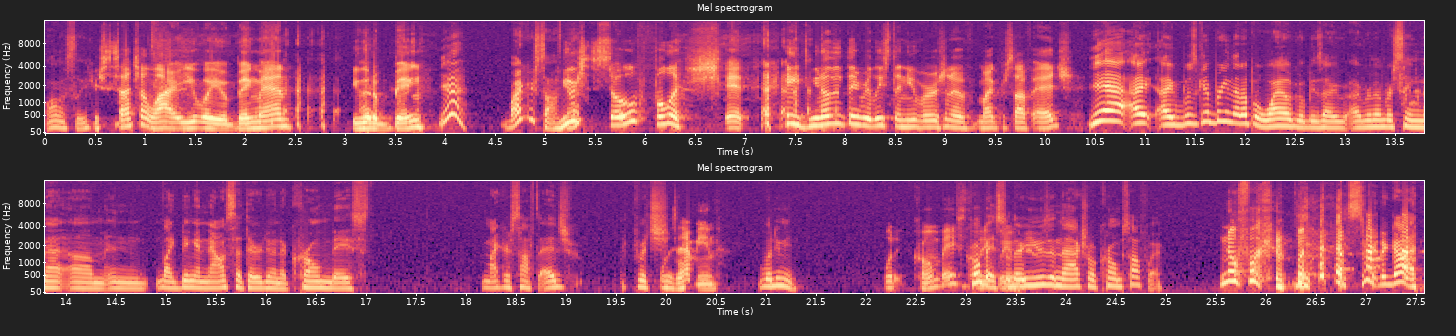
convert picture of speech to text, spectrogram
Honestly, You're such a liar. You, what, you a Bing man? You go to Bing? yeah, Microsoft. You're man. so full of shit. Hey, do you know that they released a new version of Microsoft Edge? Yeah, I, I was gonna bring that up a while ago because I, I remember seeing that um and like being announced that they were doing a Chrome based Microsoft Edge, which What does that mean? what do you mean What Chrome based? Chrome based? So they're using the actual Chrome software. No fucking. way! I swear to God,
